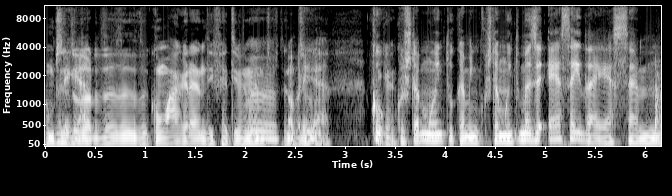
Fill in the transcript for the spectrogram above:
um apresentador de, de- de- com A grande, efetivamente. Portanto, Obrigado. Fica- Custa muito, o caminho custa muito, mas essa ideia, essa. hum,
